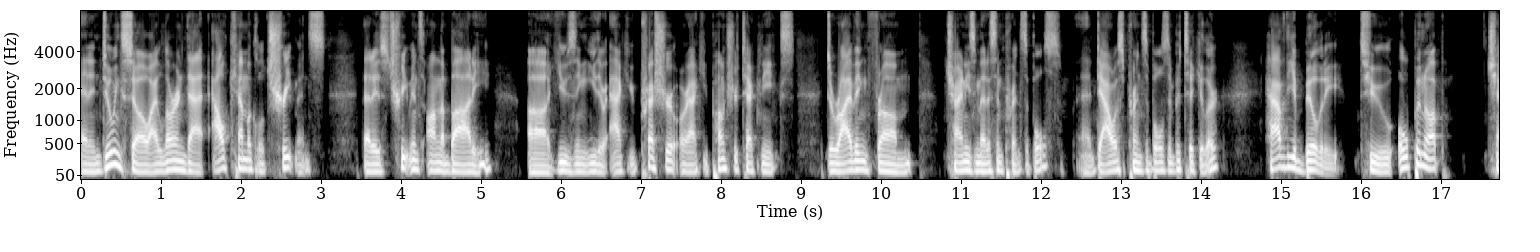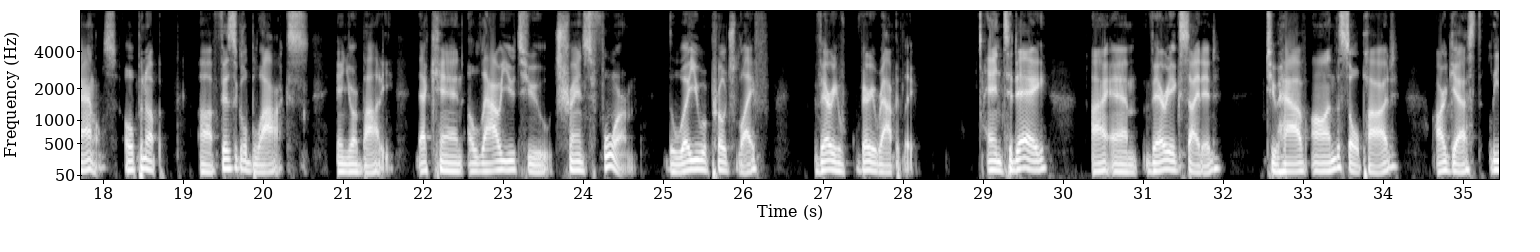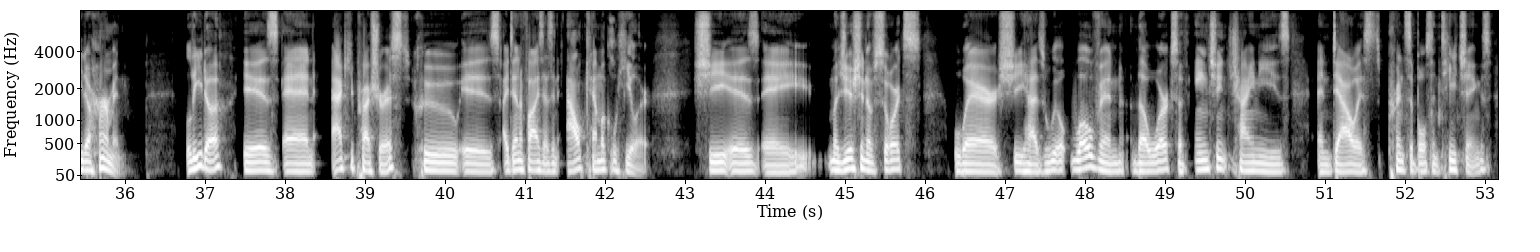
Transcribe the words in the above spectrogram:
And in doing so, I learned that alchemical treatments, that is, treatments on the body uh, using either acupressure or acupuncture techniques deriving from Chinese medicine principles and Taoist principles in particular, have the ability to open up channels, open up uh, physical blocks in your body that can allow you to transform the way you approach life very, very rapidly. And today, I am very excited to have on the Soul Pod our guest, Leta Herman. Leta is an acupressurist who is identifies as an alchemical healer. She is a magician of sorts where she has woven the works of ancient Chinese and Taoist principles and teachings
